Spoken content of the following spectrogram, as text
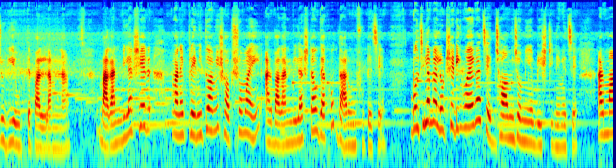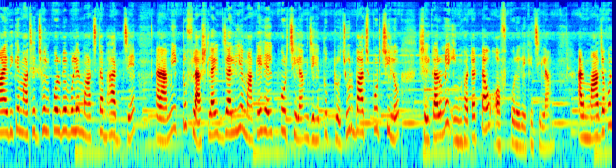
জুগিয়ে উঠতে পারলাম না। বাগান বিলাসের মানে প্রেমী তো আমি সবসময়ই আর বাগান বিলাসটাও দেখো দারুণ ফুটেছে। বলছিলাম না লোডশেডিং হয়ে গেছে ঝমঝমিয়ে বৃষ্টি নেমেছে। আর মা এদিকে মাছের ঝোল করবে বলে মাছটা ভাজছে, আর আমি একটু ফ্ল্যাশ লাইট জ্বালিয়ে মাকে হেল্প করছিলাম, যেহেতু প্রচুর বাজ পড়ছিল, সেই কারণে ইনভার্টারটাও অফ করে রেখেছিলাম। আর মা যখন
